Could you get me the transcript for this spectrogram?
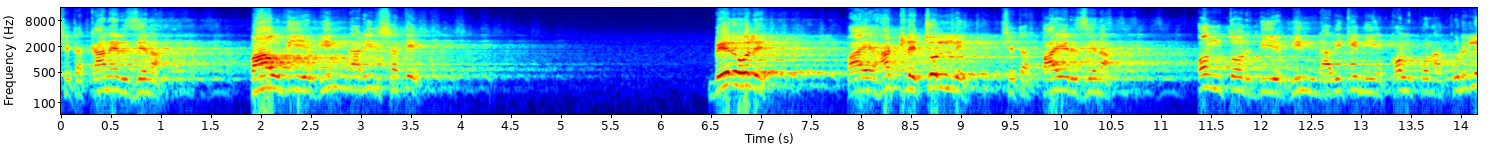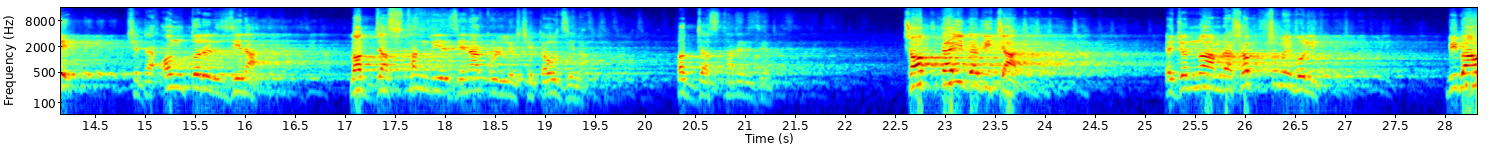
সেটা কানের জেনা। পাও দিয়ে ভিন নারীর সাথে বের হলে, পায়ে হাঁটলে, চললে সেটা পায়ের জেনা। অন্তর দিয়ে ভিন নারীকে নিয়ে কল্পনা করলে সেটা অন্তরের জেনা। লজ্জাস্থান দিয়ে জেনা করলে সেটাও জেনা। লজ্জাস্থানের জেনা। সবটাই ব্যবিচার। এজন্য আমরা সবসময় বলি, বিবাহ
